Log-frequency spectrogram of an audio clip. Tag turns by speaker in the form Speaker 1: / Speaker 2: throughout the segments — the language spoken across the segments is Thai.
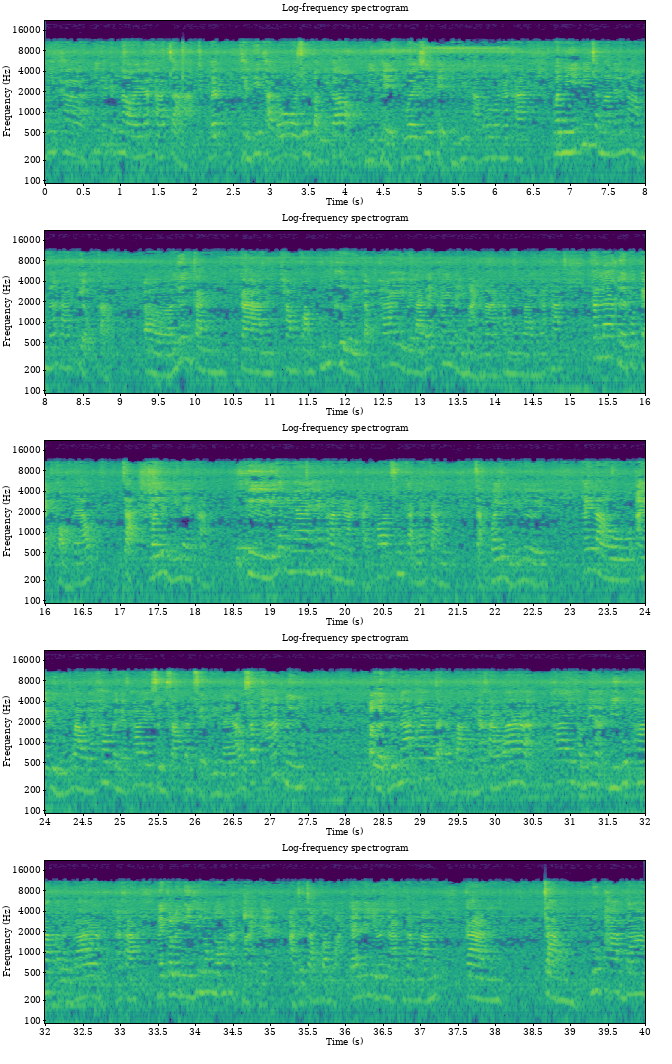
Speaker 1: วัสดีค่ะ พี่กระติกน้อยนะคะ จากเว็บเทนที่ทาโร่ซึ่งตอนนี้ก็มีเพจด้วยชื่อเพจเทนที่ทาโร่นะคะ วันนี้พี่จะมาแนะนำนะคะเกี่ยวกับเเรื่องการการทำความคุ้นเคยกับไพ่เวลาได้ไพ่ใหม่ ๆ มาทำอย่างไรนะคะขั้นแรกเลยพอแกะกล่องแล้วจับไว้อย่างนี้เลยค่ะ คือเรียกง่ายๆให้พลังงานถ่ายทอดซึ่งกันและกันจับไว้อย่างนี้เลย ให้เราไออุ่นของเราเนี่ยเข้าไปในไพ่ซึมซับกันเสร็จดีแล้ว สักพักหนึ่ง เปิดดูหน้าไพ่แต่ละใบนะคะว่าไพ่เขาเนี่ยมีรูปภาพอะไรบ้างนะคะ ในกรณีที่น้องๆหัดใหม่เนี่ยอาจจะจำความหมายได้ไม่เยอะนะดังนั้นการจำรูปภาพได้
